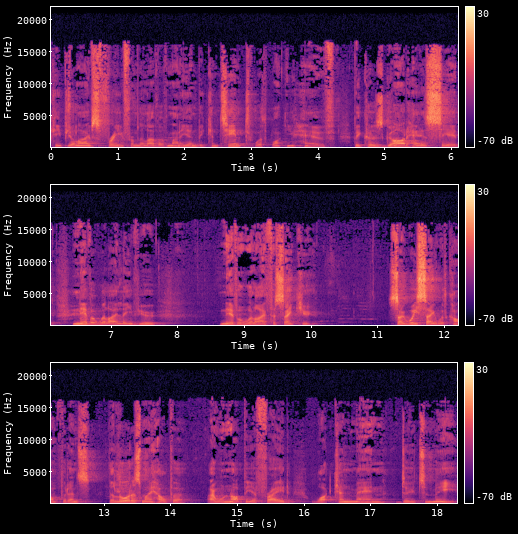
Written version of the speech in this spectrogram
Keep your lives free from the love of money and be content with what you have, because God has said, Never will I leave you, never will I forsake you. So we say with confidence, The Lord is my helper. I will not be afraid. What can man do to me?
